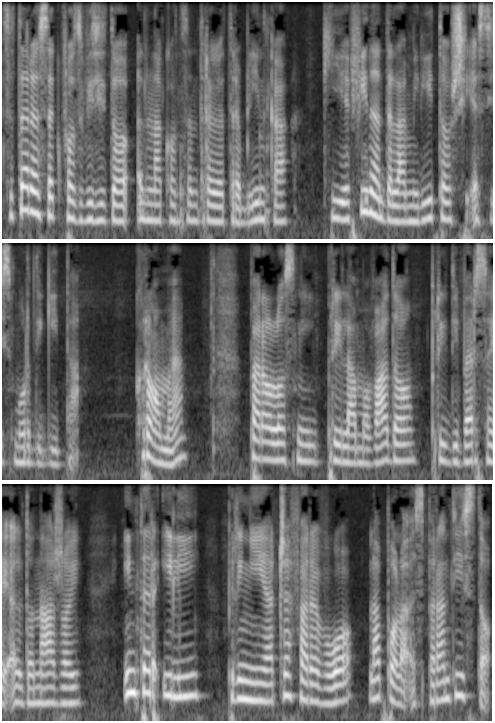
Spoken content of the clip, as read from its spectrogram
Cetere sekvos vizito en la koncentrejo Treblinka, kie fine de la milito ŝi estis mordigita. Krome, parolos ni pri la movado, pri diversaj eldonaĵoj, inter ili pri nia ĉefa revuo La Pola Esperantisto.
